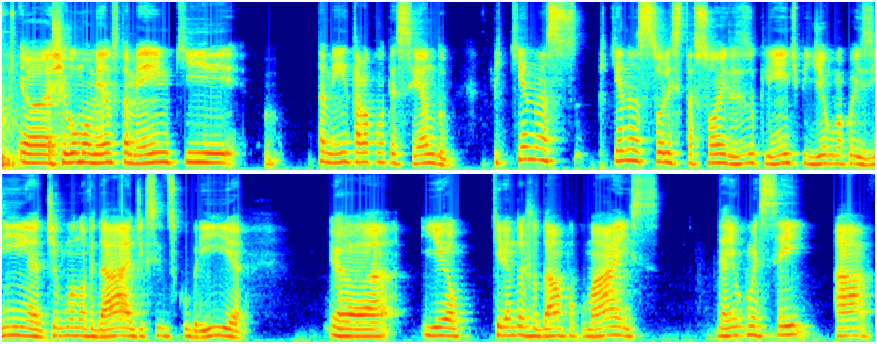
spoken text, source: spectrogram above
uh, chegou o um momento também que também estava acontecendo pequenas pequenas solicitações, às vezes o cliente pedia alguma coisinha, tinha alguma novidade que se descobria uh, e eu querendo ajudar um pouco mais, daí eu comecei a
